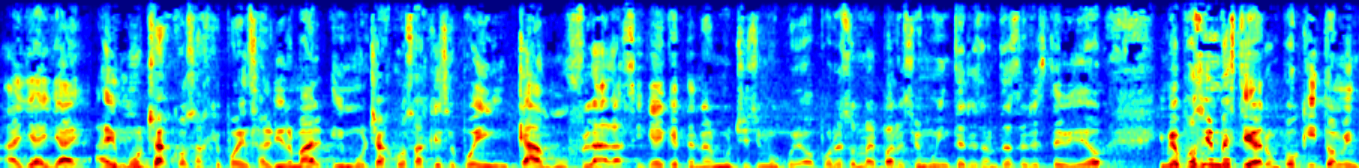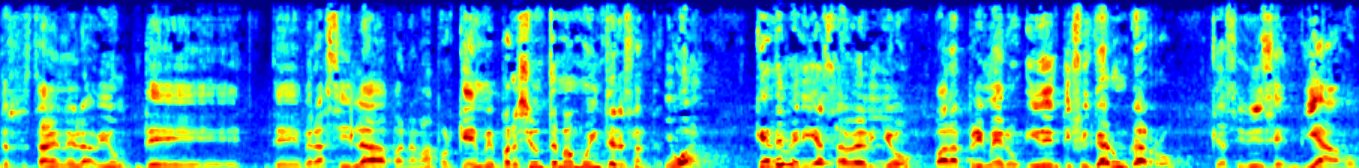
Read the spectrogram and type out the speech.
Ay, ay, ay. Hay muchas cosas que pueden salir mal y muchas cosas que se pueden camuflar, así que hay que tener muchísimo cuidado. Por eso me pareció muy interesante hacer este video y me puse a investigar un poquito mientras estaba en el avión de, de Brasil a Panamá, porque me pareció un tema muy interesante. Igual, ¿qué debería saber yo para primero identificar un carro que ha sido incendiado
